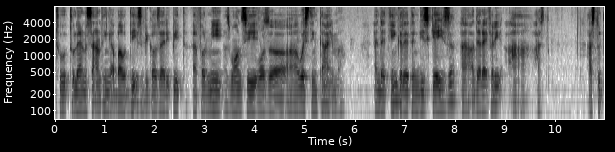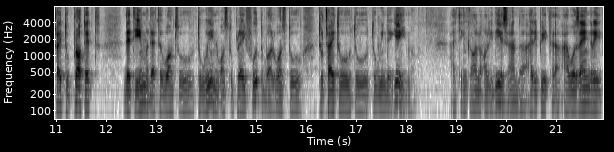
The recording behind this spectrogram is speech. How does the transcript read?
to to learn something about this because I repeat, for me Swansea was wasting time, and I think that in this case uh, the referee uh, has has to try to protect the team that wants to, to win, wants to play football, wants to to try to to, to win the game. I think all, all it is. And uh, I repeat, uh, I was angry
